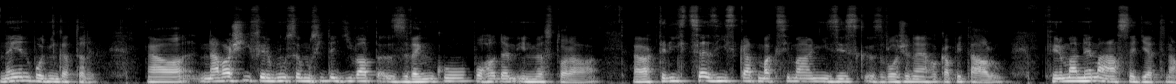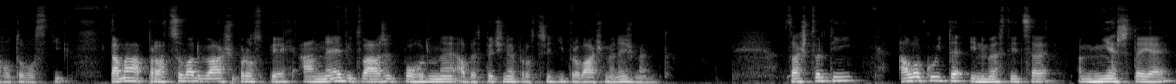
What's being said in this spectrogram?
nejen podnikateli. Na vaší firmu se musíte dívat zvenku pohledem investora, který chce získat maximální zisk z vloženého kapitálu. Firma nemá sedět na hotovosti. Ta má pracovat v váš prospěch a ne vytvářet pohodlné a bezpečné prostředí pro váš management. Za čtvrtý, alokujte investice, měřte je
